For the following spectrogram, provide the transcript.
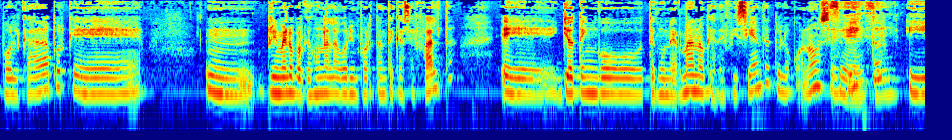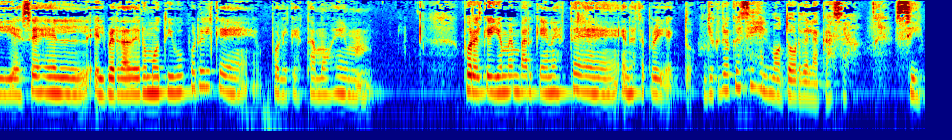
volcada porque Mm, primero porque es una labor importante que hace falta. Eh, yo tengo, tengo un hermano que es deficiente, tú lo conoces, Sí, Víctor, sí. y ese es el, el verdadero motivo por el que, por el que estamos en, por el que yo me embarqué en este, en este proyecto. Yo creo que ese es el motor de la casa. Sí,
